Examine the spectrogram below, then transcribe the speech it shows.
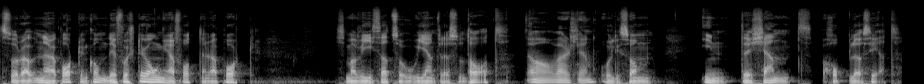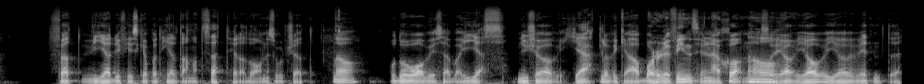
Så ra- när rapporten kom, det är första gången jag har fått en rapport som har visat så ojämnt resultat. ja, verkligen. Och liksom inte känt hopplöshet. För att vi hade ju fiskat på ett helt annat sätt hela dagen i stort sett. Ja. Och då var vi så här bara yes, nu kör vi. Jäklar vilka abborre det finns i den här sjön. Alltså jag, jag, jag vet inte.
